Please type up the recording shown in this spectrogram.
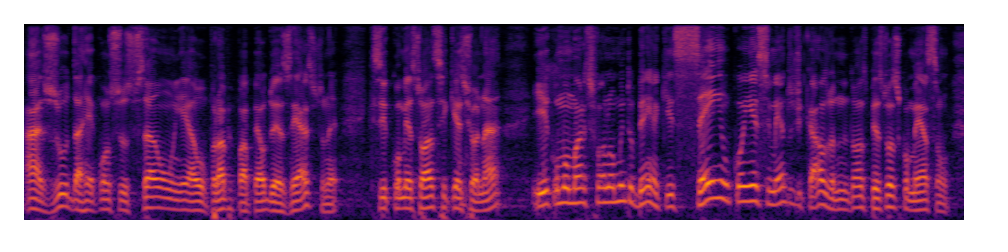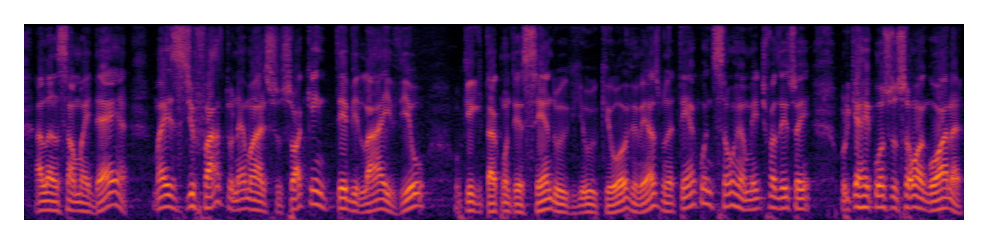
à ajuda, à reconstrução e ao próprio papel do Exército, né? Que se começou a se questionar e como o Márcio falou muito bem aqui, sem o conhecimento de causa, então as pessoas começam a lançar uma ideia, mas de fato, né, Márcio, só quem teve lá e viu o que está acontecendo, o que, o que houve mesmo, né, tem a condição realmente de fazer isso aí. Porque a reconstrução agora,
